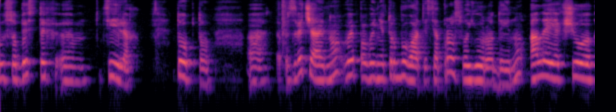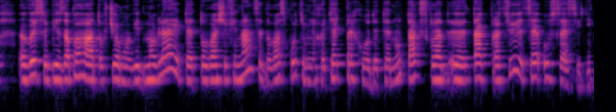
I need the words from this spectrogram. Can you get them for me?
особистих ем, цілях. Тобто, е, звичайно, ви повинні турбуватися про свою родину, але якщо ви собі забагато в чому відмовляєте, то ваші фінанси до вас потім не хочуть приходити. Ну, так, склад... е, так працює це у всесвіті.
